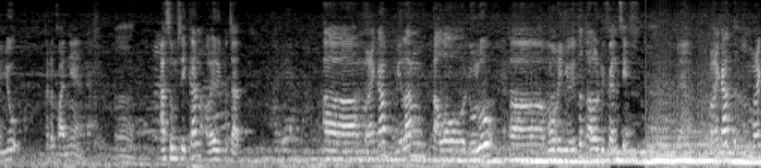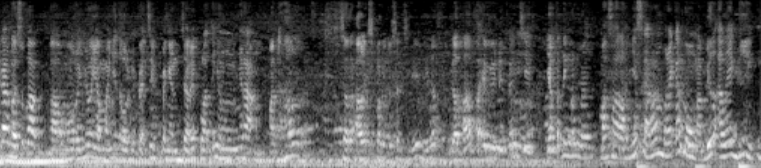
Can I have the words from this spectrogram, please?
MU ke depannya asumsikan oleh dipecat Eh, mereka bilang kalau dulu eh, Mourinho itu terlalu defensif. Mereka mereka nggak suka eh, Mourinho yang mainnya terlalu defensif pengen cari pelatih yang menyerang. Padahal Sir Alex Ferguson sendiri bilang gak apa-apa MU defensif, yang penting menang. masalahnya sekarang mereka mau ngambil Allegri.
